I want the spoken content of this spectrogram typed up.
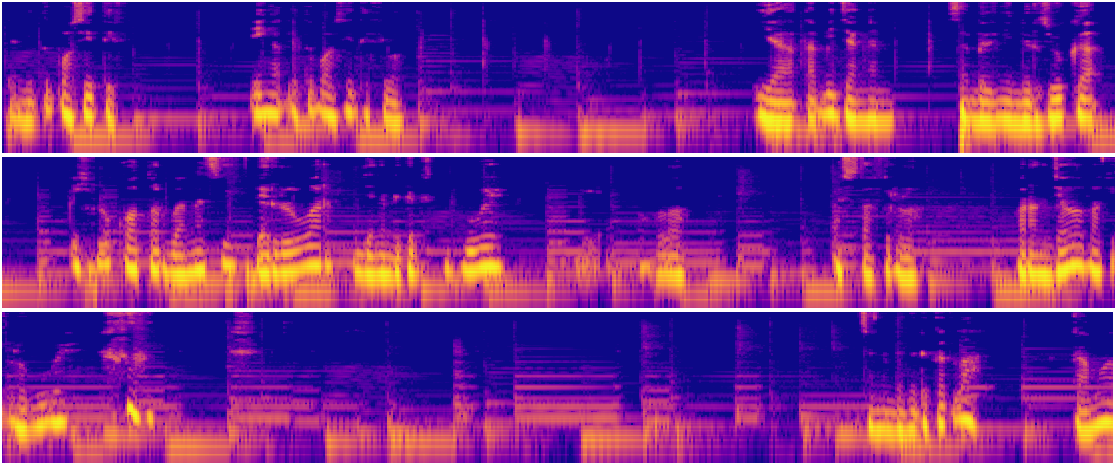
dan itu positif. Ingat itu positif loh. Ya tapi jangan sambil nyindir juga. Ih lu kotor banget sih dari luar jangan deket deket gue. Ya Allah. Astagfirullah. Orang Jawa pakai lo gue. Jangan deket-deket lah. Kamu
